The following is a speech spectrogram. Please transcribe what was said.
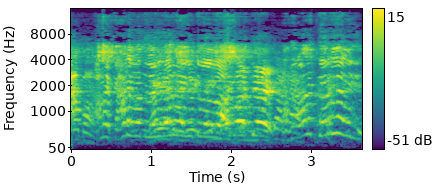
ஆமா. ஆனா காடை. அதனால தெரியல எனக்கு.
